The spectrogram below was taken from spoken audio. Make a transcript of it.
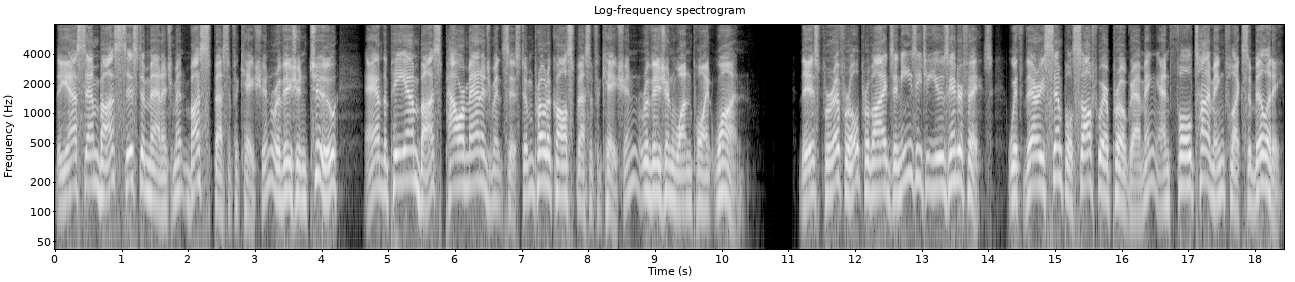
The SM bus system management bus specification revision 2 and the PM Bus Power Management System Protocol Specification, Revision 1.1. This peripheral provides an easy-to-use interface with very simple software programming and full timing flexibility.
